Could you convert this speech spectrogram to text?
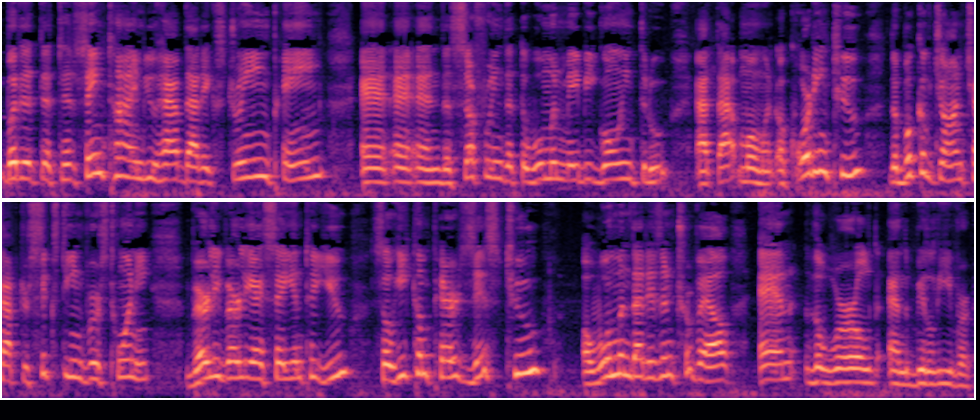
but at the same time you have that extreme pain and, and, and the suffering that the woman may be going through at that moment. According to the book of john chapter 16 verse 20 verily verily i say unto you so he compares this to a woman that is in travail and the world and the believer.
